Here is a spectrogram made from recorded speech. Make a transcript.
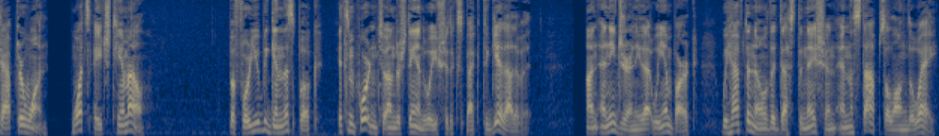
Chapter 1 What's HTML? Before you begin this book, it's important to understand what you should expect to get out of it. On any journey that we embark, we have to know the destination and the stops along the way.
